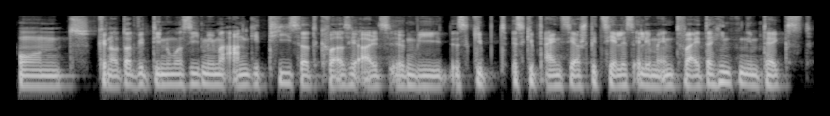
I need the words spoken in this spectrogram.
Und genau, dort wird die Nummer sieben immer angeteasert quasi als irgendwie, es gibt, es gibt ein sehr spezielles Element weiter hinten im Text.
